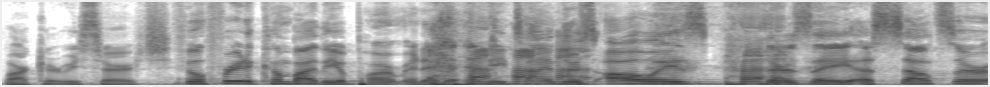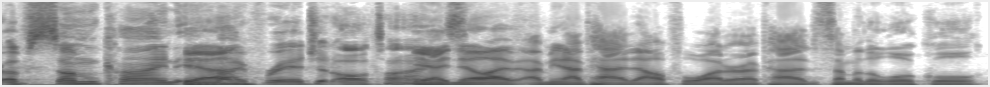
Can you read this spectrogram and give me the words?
market research. Feel free to come by the apartment at any time. There's always there's a, a seltzer of some kind in my fridge at all times. Yeah, no, I, I mean, I've had Alpha Water. I've had some of the local,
